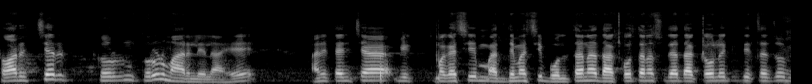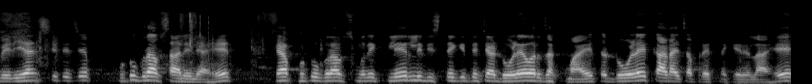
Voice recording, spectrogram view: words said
टॉर्चर करून करून मारलेलं आहे. आणि त्यांच्या मी मगाशी माध्यमाशी बोलताना दाखवताना सुद्धा दाखवलं की त्याचा जो मीडियांशी त्याचे फोटोग्राफ्स आलेले आहेत त्या फोटोग्राफ्समध्ये क्लिअरली दिसते की त्याच्या डोळ्यावर जखमा आहे. तर डोळे काढायचा प्रयत्न केलेला आहे.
